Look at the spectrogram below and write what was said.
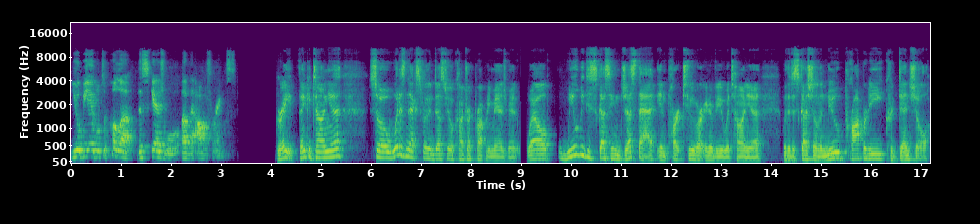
you'll be able to pull up the schedule of the offerings. Great. Thank you, Tonya. So, what is next for the industrial contract property management? Well, we'll be discussing just that in part two of our interview with Tonya with a discussion on the new property credential.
